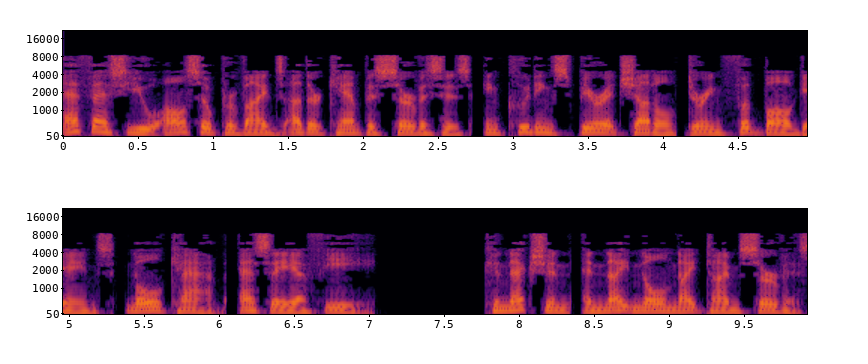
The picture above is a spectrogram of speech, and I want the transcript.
FSU also provides other campus services, including Spirit Shuttle during football games, Nole Cab, SAFE. Connection, and Night Nole nighttime service.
